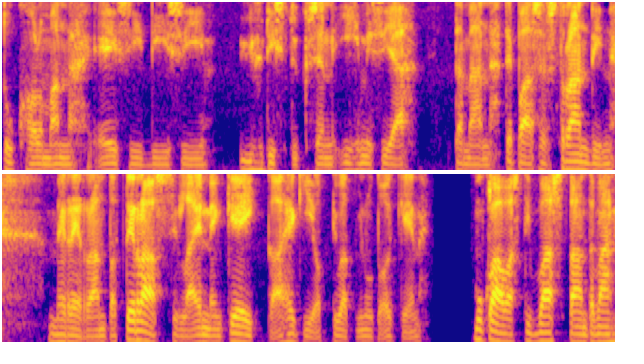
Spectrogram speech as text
Tukholman ACDC-yhdistyksen ihmisiä tämän Debaser Strandin merenranta terassilla ennen keikkaa. Hekin ottivat minut oikein mukavasti vastaan. Tämä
